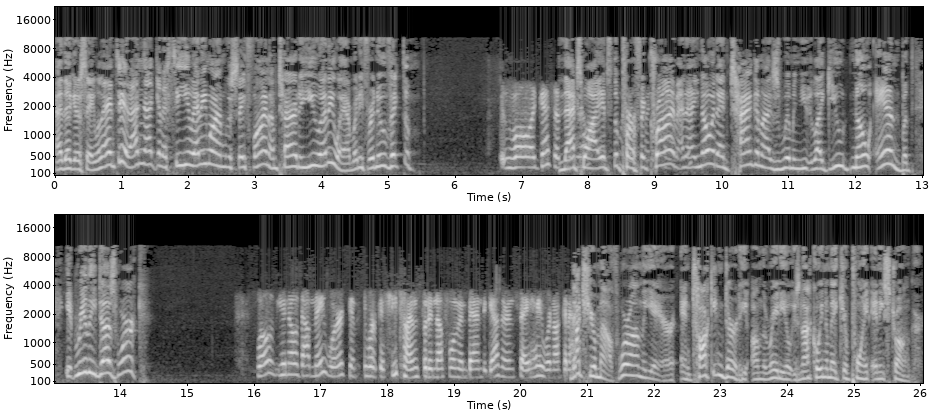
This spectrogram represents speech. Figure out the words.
And they're going to say, well, that's it. I'm not going to see you anymore. I'm going to say, fine, I'm tired of you anyway. I'm ready for a new victim. Well, I guess that's, And that's why it's the perfect crime. And I know it antagonizes women you like you know and, but it really does work. Well, you know, that may work. It may work a few times, but enough women band together and say, hey, we're not going to. Watch your mouth. We're on the air, and talking dirty on the radio is not going to make your point any stronger.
